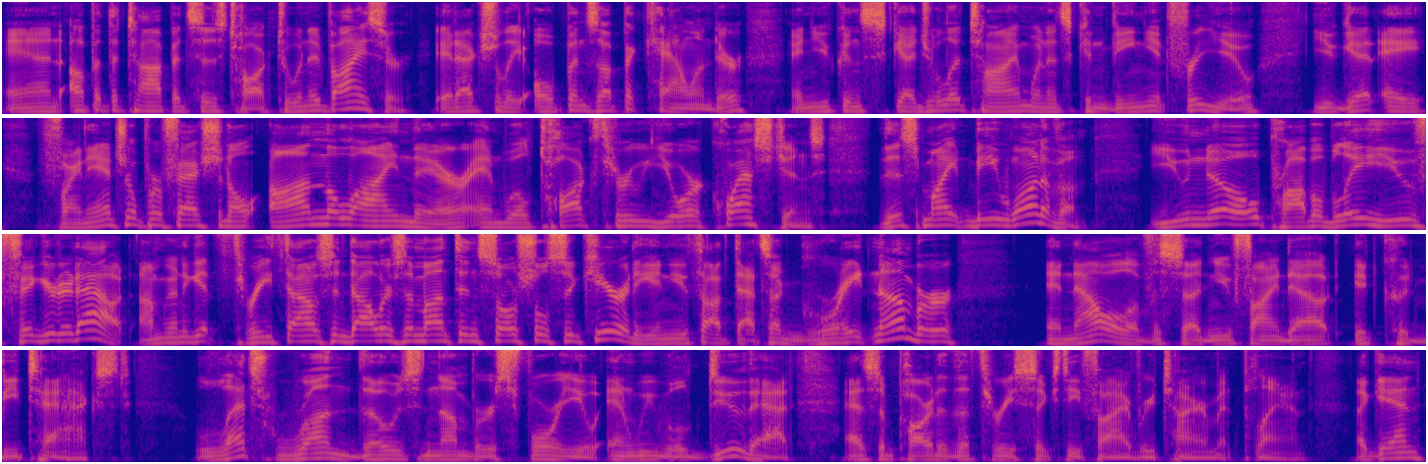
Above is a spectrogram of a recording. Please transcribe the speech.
And up at the top, it says talk to an advisor. It actually opens up a calendar and you can schedule a time when it's convenient for you. You get a financial professional on the line there and we'll talk through your questions. This might be one of them. You know, probably you've figured it out. I'm going to get $3,000 a month in Social Security. And you thought that's a great number. And now all of a sudden you find out it could be taxed. Let's run those numbers for you, and we will do that as a part of the 365 retirement plan. Again,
